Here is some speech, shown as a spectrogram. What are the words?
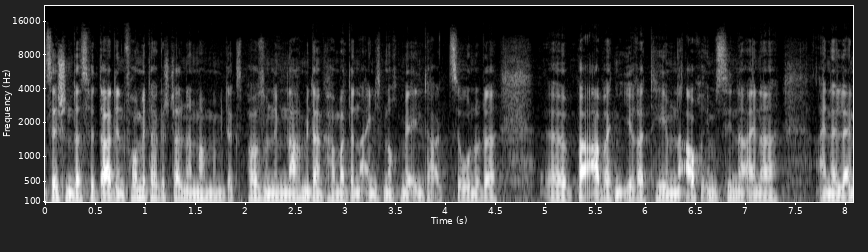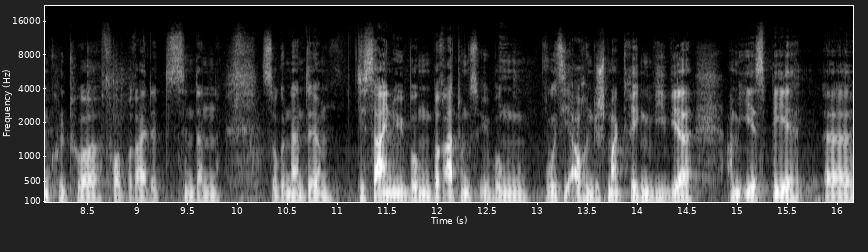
Session, dass wir da den Vormittag gestalten, dann machen wir Mittagspause und im Nachmittag haben wir dann eigentlich noch mehr Interaktion oder äh, bearbeiten ihrer Themen auch im Sinne einer, einer Lernkultur vorbereitet. Das sind dann sogenannte Designübungen, Beratungsübungen, wo sie auch einen Geschmack kriegen, wie wir am ISB äh,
